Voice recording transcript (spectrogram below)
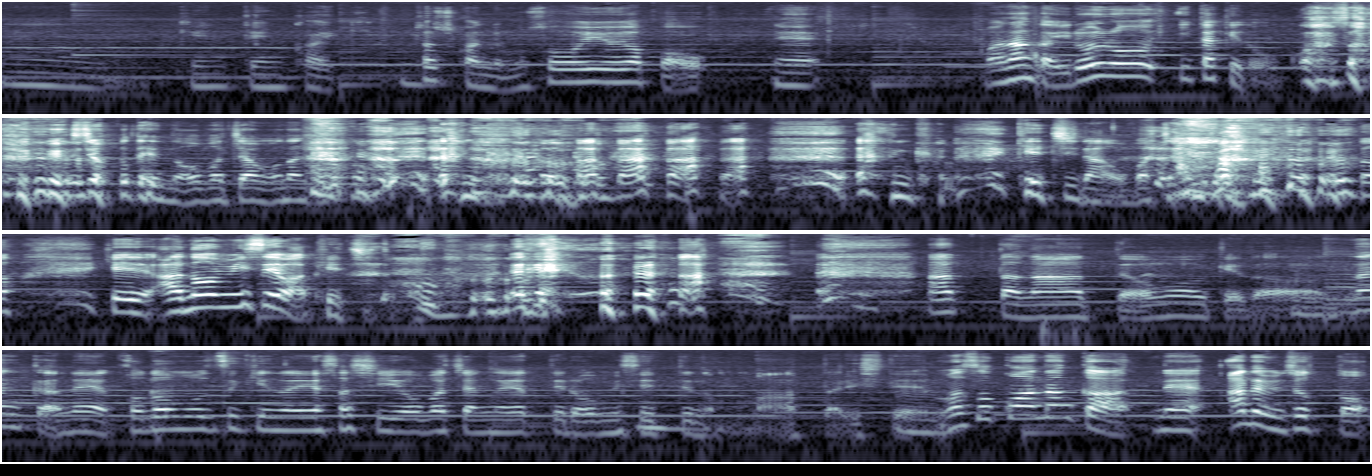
うん。原点回帰。うん。確かにでもそういうやっぱね。まあなんかいろいろいたけど そういう商店のおばちゃんもなんかなんかケチなおばちゃんとかけあの店はケチとか。なんかいろいろあったなって思うけど、うん。なんかね子供好きの優しいおばちゃんがやってるお店っていうのもまああったりして、うん。まあそこはなんかねある意味ちょっと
